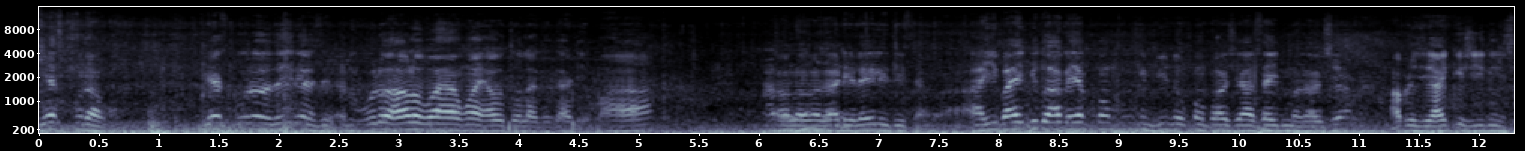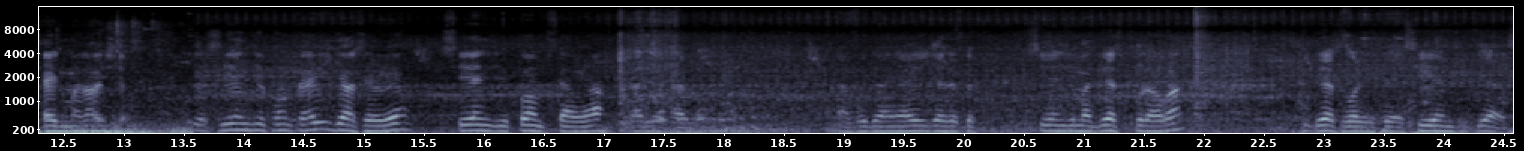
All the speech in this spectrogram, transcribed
ગેસ પુરાવો. ગેસ પૂરો થઈ રહ્યા છે. અને ઓલો હાલો વાયા વાય આવતો લાગે ગાડીમાં. હાલો ગાડી લઈ લીધી આ એ ભાઈ કીધું, આગળ એક પંપ મૂકીને બીજો પંપ આવશે, આ સાઈડમાં આવશે. આપણે જે હાકી સીની સાઈડમાં જ આવશે. સીએનજી પંપ આવી ગયા છે હવે. સીએનજી પંપ છે હવે. આ ગાડીઓ આ બધા અહીંયા આવી ગયા છે. સીએનજીમાં ગેસ પુરાવા. ગેસ વળી છે, સીએનજી ગેસ.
